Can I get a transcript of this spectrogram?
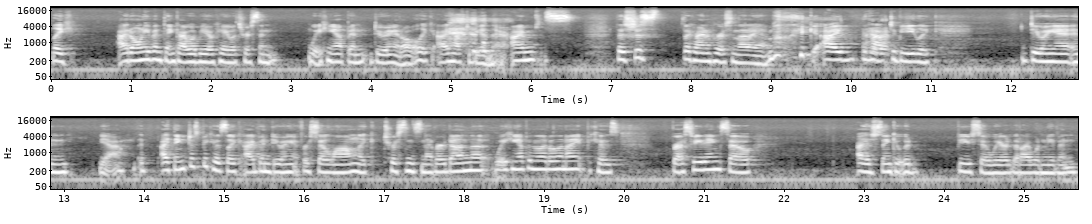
like. I don't even think I would be okay with Tristan waking up and doing it all. Like I have to be in there. I'm. Just, that's just the kind of person that I am. like I have to be like doing it and yeah. I think just because like I've been doing it for so long. Like Tristan's never done the waking up in the middle of the night because breastfeeding. So I just think it would be so weird that I wouldn't even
